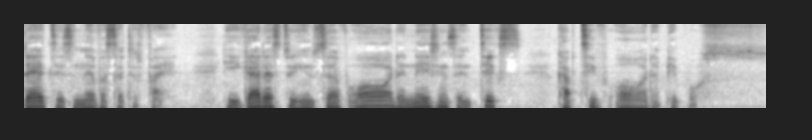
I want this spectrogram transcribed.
death is never satisfied. He gathers to himself all the nations and takes captive all the peoples.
